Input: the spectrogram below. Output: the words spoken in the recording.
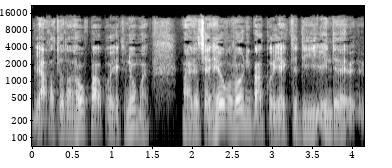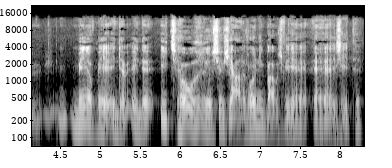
ja, wat we dan hoogbouwprojecten noemen. Maar dat zijn heel veel woningbouwprojecten die in de, min of meer in de, in de iets hogere sociale woningbouwsfeer uh, zitten.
